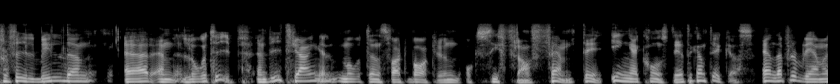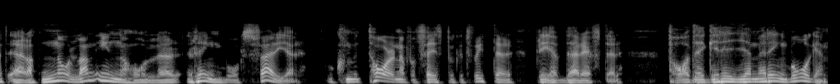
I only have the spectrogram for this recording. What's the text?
Profilbilden är en logotyp, en vit triangel mot en svart bakgrund och siffran 50. Inga konstigheter kan tyckas. Enda problemet är att nollan innehåller regnbågsfärger och kommentarerna på Facebook och Twitter blev därefter vad är grejen med regnbågen?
